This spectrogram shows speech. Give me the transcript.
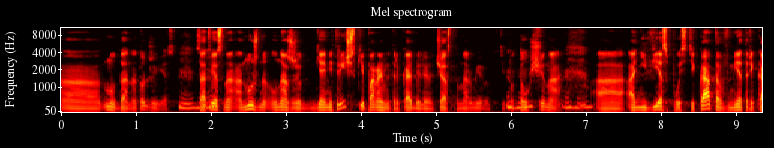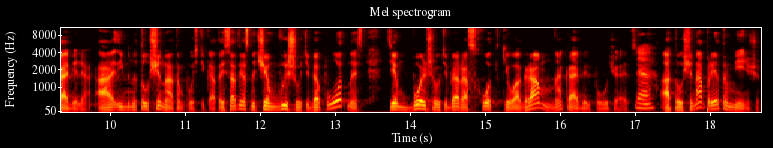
А, ну да, на тот же вес. Угу. Соответственно, а нужно, у нас же геометрические параметры кабеля часто нормируют, типа угу. толщина, угу. а, а не вес пластиката в метре кабеля, а именно толщина там пластиката. И, соответственно, чем выше у тебя плотность, тем больше у тебя расход килограмм на кабель получается. Да. А толщина при этом меньше.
